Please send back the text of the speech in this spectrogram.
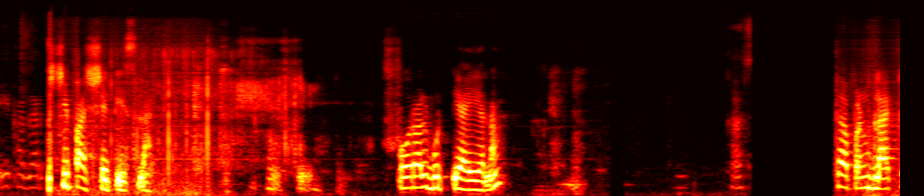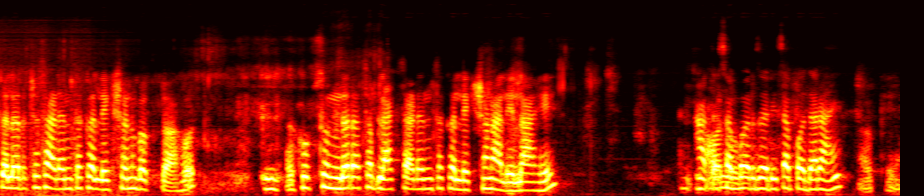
एक हजार पाचशे तीस ला ओके. ओव्हरऑल बुट्टी आहे याला. तर आपण ब्लॅक कलरच्या साड्यांचं कलेक्शन बघतो आहोत. खूप सुंदर असं ब्लॅक साड्यांचं कलेक्शन आलेलं आहे. हा तसा बरजरीचा पदर आहे. ओके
